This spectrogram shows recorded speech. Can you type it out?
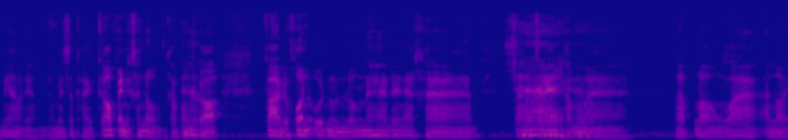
ไม่เอาเดี๋ยวมันไม่สบายก็เป็นขนมครับ ผมครับก็ฝากทุกคนอุดหนุนลวงหน้าด้วยนะครับตั้งใจใช่ครัทำบ มา รับรองว่าอร่อย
